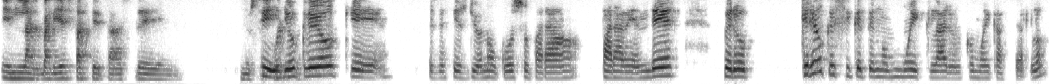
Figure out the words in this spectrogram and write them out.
en las varias facetas de nuestro Sí, cuerpo. yo creo que, es decir, yo no coso para, para vender, pero creo que sí que tengo muy claro cómo hay que hacerlo.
